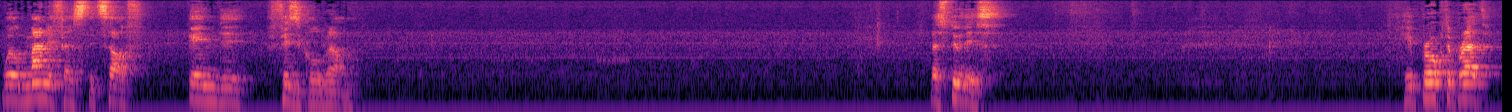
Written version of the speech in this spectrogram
will manifest itself in the physical realm. Let's do this. He broke the bread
